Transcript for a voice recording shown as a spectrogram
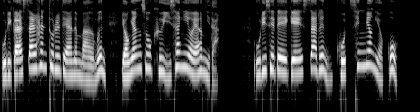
우리가 쌀한 톨을 대하는 마음은 영양소 그 이상이어야 합니다. 우리 세대에게 쌀은 곧 생명이었고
